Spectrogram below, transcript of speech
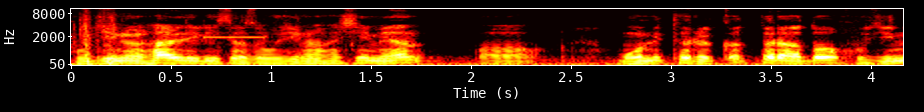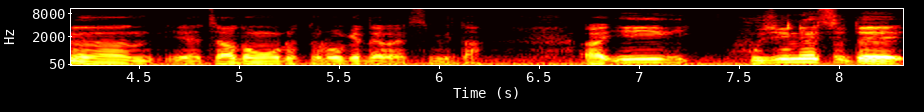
후진을 할 일이 있어서 후진을 하시면 어, 모니터를 껐더라도 후진은 예, 자동으로 들어오게 되어 있습니다. 아, 이 후진했을 때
